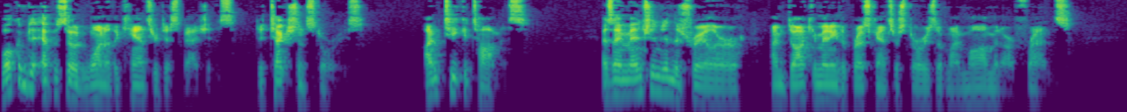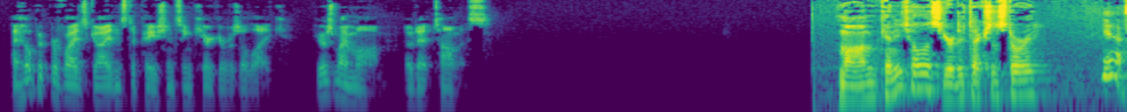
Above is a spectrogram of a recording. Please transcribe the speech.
Welcome to episode one of the Cancer Dispatches Detection Stories. I'm Tika Thomas. As I mentioned in the trailer, I'm documenting the breast cancer stories of my mom and our friends. I hope it provides guidance to patients and caregivers alike. Here's my mom, Odette Thomas. Mom, can you tell us your detection story? Yes.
